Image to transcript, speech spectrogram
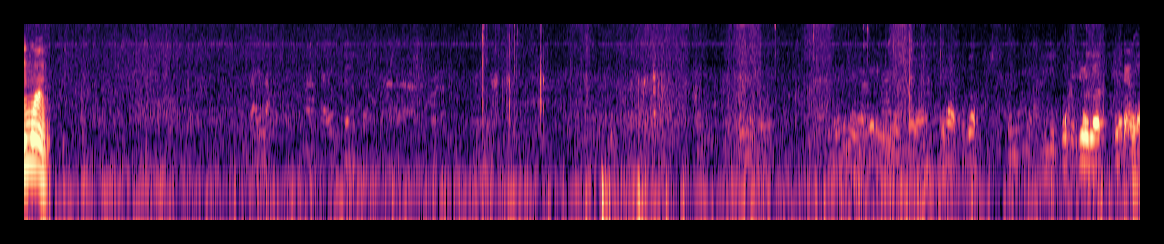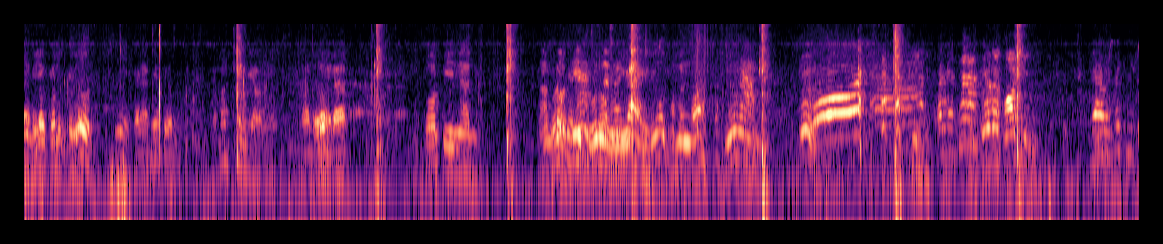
มะม่วง พอปีนั้นสามเก้าสี่ศูนย์นั่นยายนิ้วผมมันบ่นิ้วงามโอ้ยมันจะท่าเดี๋ยวได้ขอจริงขอจริงครับผมน้องนี่มาจากที่ไหนน้องน้องก็มา เราจะของมันอยากว่ามันรักกัน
